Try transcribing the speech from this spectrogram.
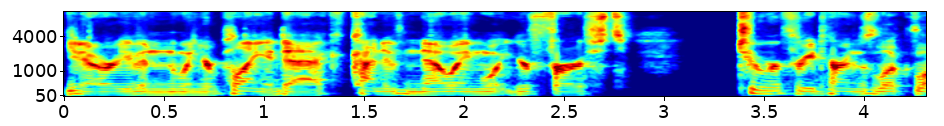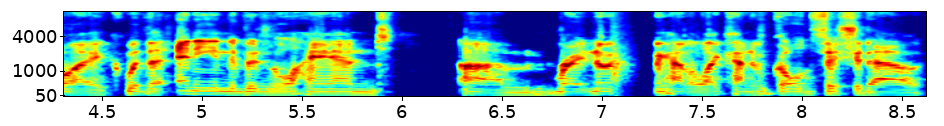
you know, or even when you're playing a deck, kind of knowing what your first two or three turns look like with any individual hand. Um, right, knowing how to like kind of goldfish it out,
